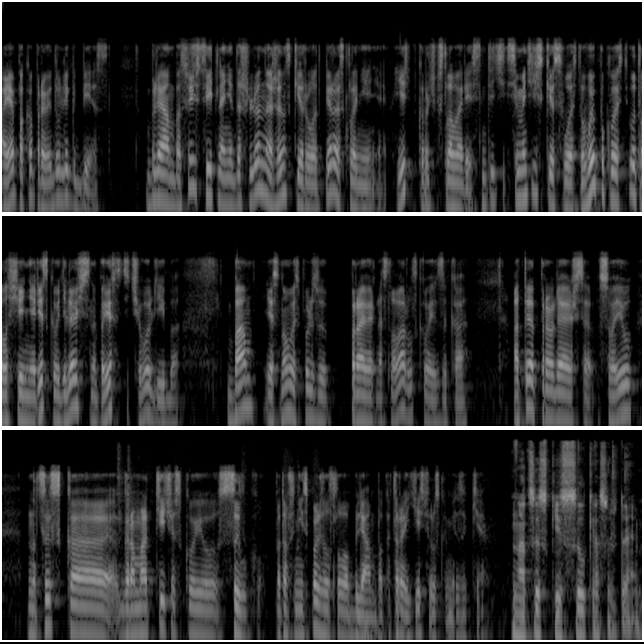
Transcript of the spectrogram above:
а я пока проведу ликбез. Блямба, существительное, недошевленное, женский род, первое склонение. Есть, короче, в словаре. Семантические свойства. Выпуклость, утолщение, резко выделяющееся на поверхности чего-либо. Бам, я снова использую правильно слова русского языка. А ты отправляешься в свою нацистско-грамматическую ссылку, потому что не использовал слово блямба, которое есть в русском языке. Нацистские ссылки осуждаем.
